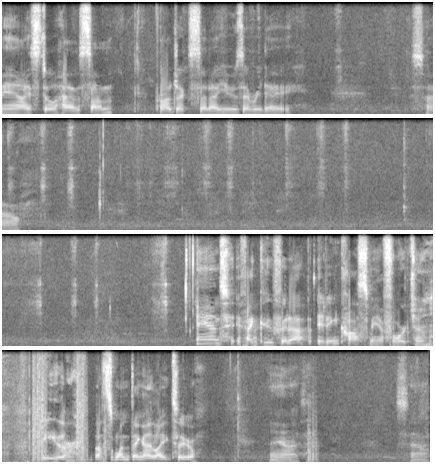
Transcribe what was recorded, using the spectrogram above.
I mean, I still have some projects that I use every day. So And if I goof it up, it didn't cost me a fortune either. That's one thing I like too. Yeah. So.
